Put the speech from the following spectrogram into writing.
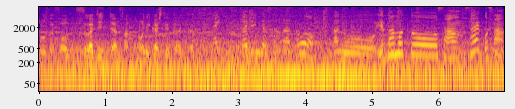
そうですそうです。菅神社さんの方に行かせていただきます。はい。菅神社様のあの山本さん紗恵子さん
